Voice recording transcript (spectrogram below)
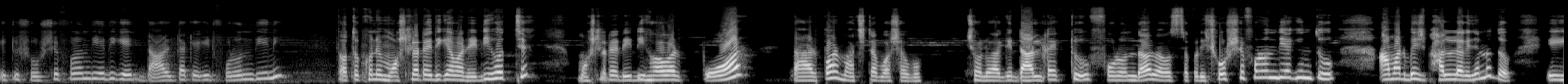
একটু সর্ষে ফোড়ন দিয়ে এদিকে ডালটাকে একটু ফোড়ন দিয়ে নিই। ততক্ষণে মশলাটা এদিকে আমার রেডি হচ্ছে। মশলাটা রেডি হওয়ার পর তারপর মাছটা বসাবো। চলো আগে ডালটা একটু ফোড়ন দেওয়ার ব্যবস্থা করি। সর্ষে ফোড়ন দিয়ে কিন্তু আমার বেশ ভালো লাগে, জানো তো? এই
